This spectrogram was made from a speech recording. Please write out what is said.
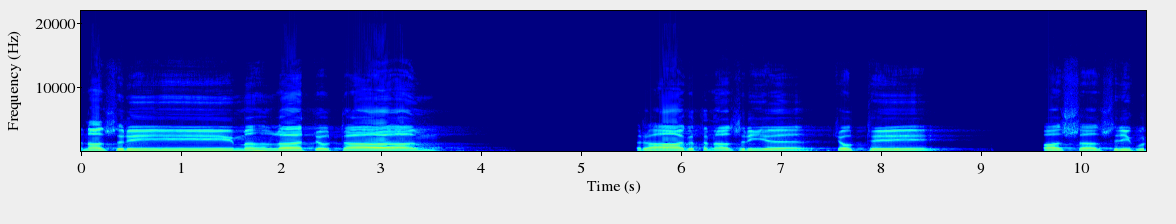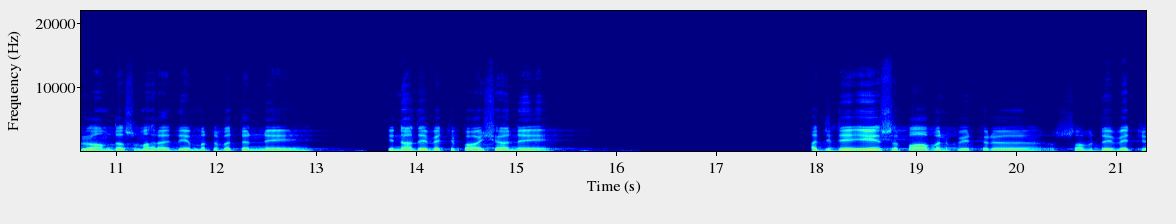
ਧਨਾਸਰੀ ਮਹਲਾ ਚੌਥਾ। ਰਾਗ ਧਨਾਸਰੀ ਹੈ ਚੌਥੇ। ਪਾਤਸ਼ਾਹ ਸ੍ਰੀ ਗੁਰੂ ਰਾਮਦਾਸ ਮਹਾਰਾਜ ਦੇ ਅੰਮ੍ਰਿਤ ਵਚਨ ਨੇ, ਜਿਨ੍ਹਾਂ ਦੇ ਵਿੱਚ ਪਾਤਸ਼ਾਹ ਨੇ ਅੱਜ ਦੇ ਇਸ ਪਾਵਨ ਪਵਿੱਤਰ ਸ਼ਬਦ ਦੇ ਵਿੱਚ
